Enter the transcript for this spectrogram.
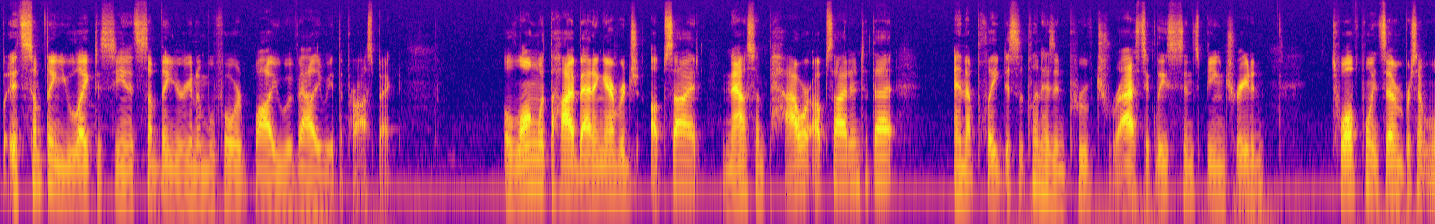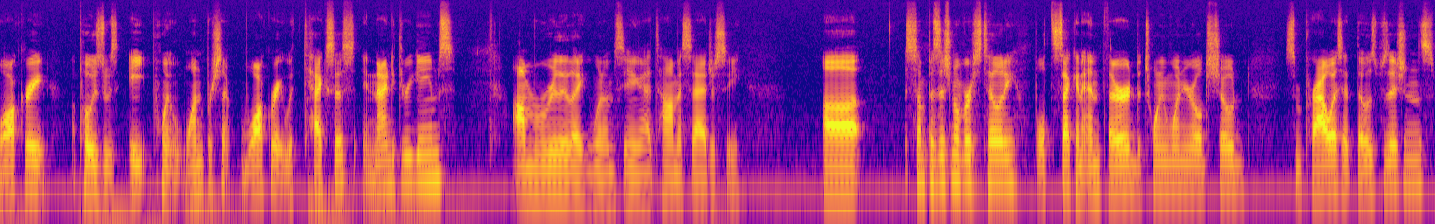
but it's something you like to see, and it's something you're going to move forward while you evaluate the prospect. Along with the high batting average upside, now some power upside into that, and the plate discipline has improved drastically since being traded. 12.7% walk rate opposed to his 8.1% walk rate with Texas in 93 games. I'm really liking what I'm seeing at Thomas Saggese. Uh, some positional versatility, both second and third. The 21 year old showed some prowess at those positions.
